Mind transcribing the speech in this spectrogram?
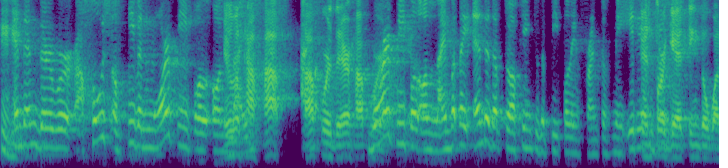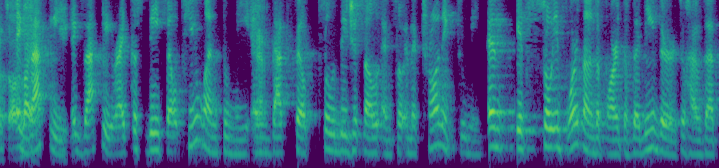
and then there were a host of even more people online. It was half half. Half were there, half were More people online, but I ended up talking to the people in front of me. It is and just, forgetting the ones online. Exactly, exactly, right? Because they felt human to me and that felt so digital and so electronic to me. And it's so important on the part of the leader to have that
